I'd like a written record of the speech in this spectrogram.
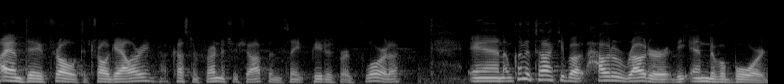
Hi, I'm Dave Trull at the Trull Gallery, a custom furniture shop in St. Petersburg, Florida. And I'm going to talk to you about how to router the end of a board.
